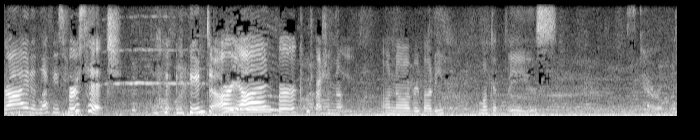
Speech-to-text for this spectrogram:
ride and Leffy's first hitch into REI for compression. Oh no, everybody. Look at these. It's terrible.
